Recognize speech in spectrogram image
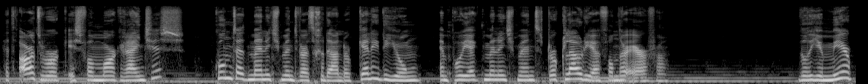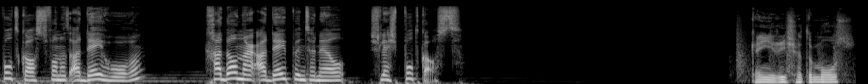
Het artwork is van Mark Rijntjes. Content management werd gedaan door Kelly de Jong en projectmanagement door Claudia van der Erven. Wil je meer podcasts van het AD horen? Ga dan naar ad.nl/slash podcast. Ken je Richard de Mos?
